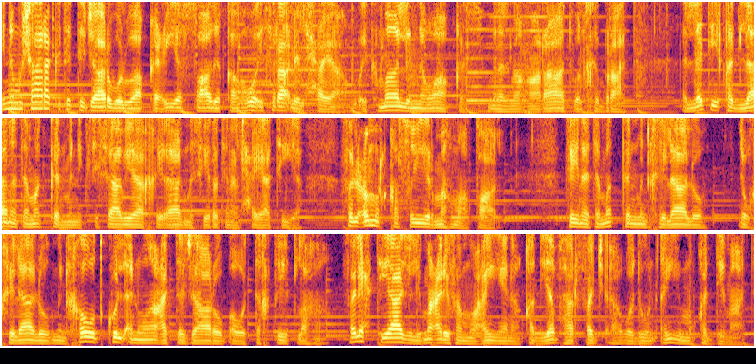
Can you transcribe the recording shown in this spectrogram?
إن مشاركة التجارب الواقعية الصادقة هو إثراء للحياة وإكمال للنواقص من المهارات والخبرات. التي قد لا نتمكن من اكتسابها خلال مسيرتنا الحياتية فالعمر قصير مهما طال. كي نتمكن من خلاله أو خلاله من خوض كل أنواع التجارب أو التخطيط لها فالاحتياج لمعرفة معينة قد يظهر فجأة ودون أي مقدمات.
